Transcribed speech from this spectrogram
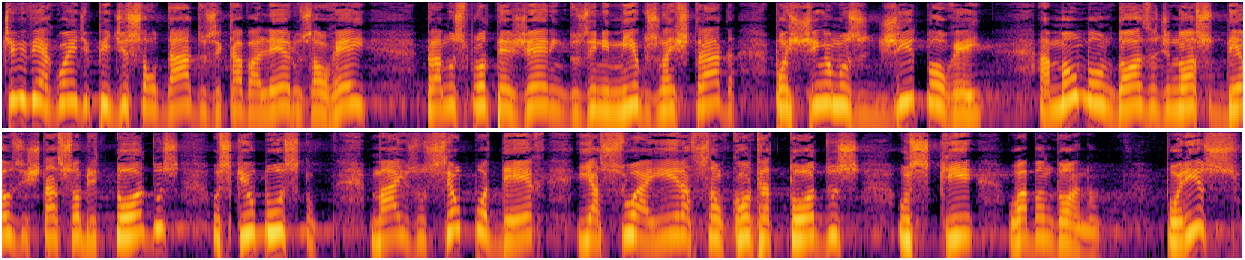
Tive vergonha de pedir soldados e cavaleiros ao rei para nos protegerem dos inimigos na estrada, pois tínhamos dito ao rei: a mão bondosa de nosso Deus está sobre todos os que o buscam, mas o seu poder e a sua ira são contra todos os que o abandonam. Por isso,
